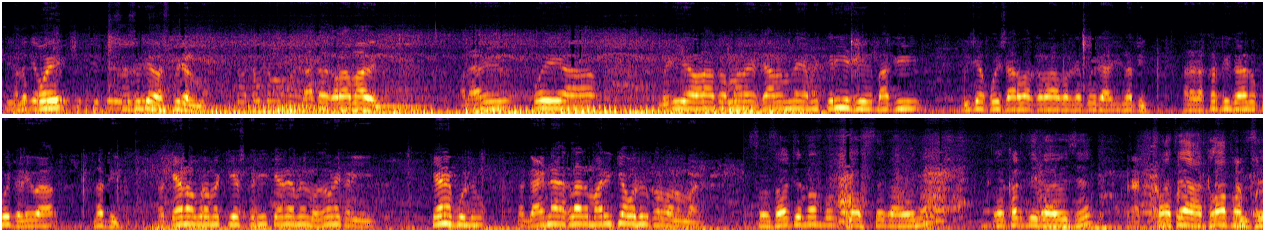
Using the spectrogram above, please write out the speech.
અને કોઈ સુધી હોસ્પિટલમાં દાખલ કરવામાં આવેલ. અને આની કોઈ આ મીડિયાવાળા તો અમારે જાણ અમને અમે કરીએ છીએ, બાકી બીજા કોઈ સારવાર કરવા માટે કોઈ રાજી નથી. અને રખડતી ગાયનો કોઈ ધડીવાર નથી. કેના ઉપર અમે કેસ કરીએ કેને અમે નોંધણી કરીએ. ક્યારે પૂછ્યું? ગાયના આખલાને મારી ક્યાં વસૂલ કરવાનો મારે? સોસાયટીમાં બહુ ત્રાસ છે ગાયોનો, રખડતી ગાયો છે. સાથે આખલા પણ છે.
